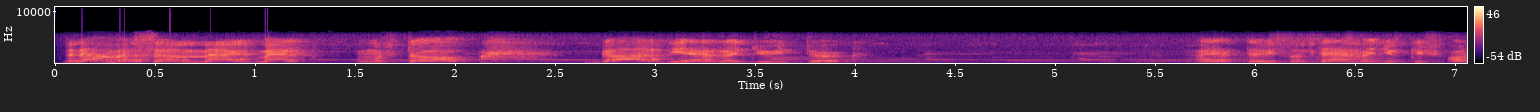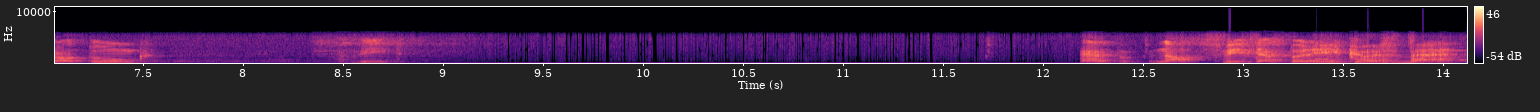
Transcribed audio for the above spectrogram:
De nem veszem meg, mert most a Guardianre gyűjtök. Helyette viszont elmegyünk és aratunk. Vid. Apple, na, Sweet Apple közbe.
